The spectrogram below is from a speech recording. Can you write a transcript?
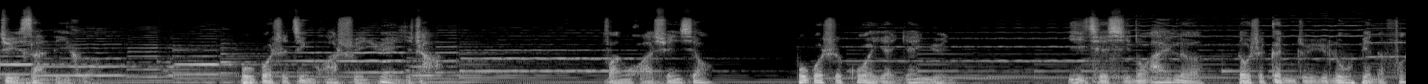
聚散离合，不过是镜花水月一场；繁华喧嚣，不过是过眼烟云。一切喜怒哀乐，都是根植于路边的风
